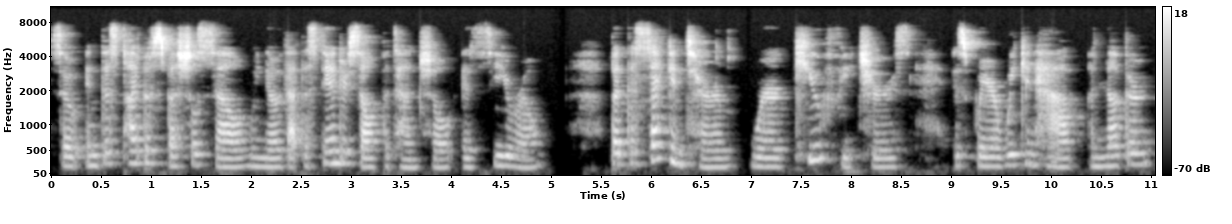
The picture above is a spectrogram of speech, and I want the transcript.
So in this type of special cell, we know that the standard cell potential is zero. But the second term, where Q features, is where we can have another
